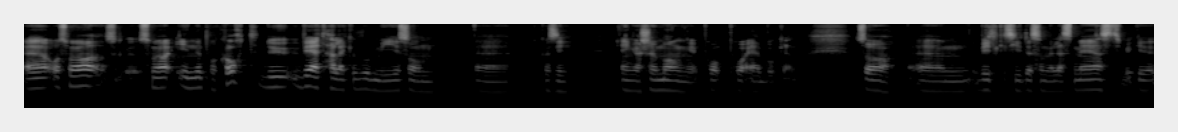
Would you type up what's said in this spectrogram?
Og som jeg, var, inne på kort, du vet heller ikke hvor mye som si, engasjementet på, på e-boken. Så um, hvilke sider som er lest mest, hvilke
